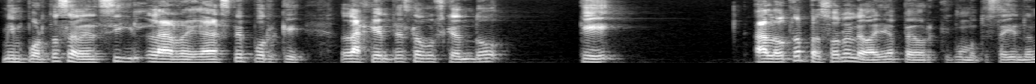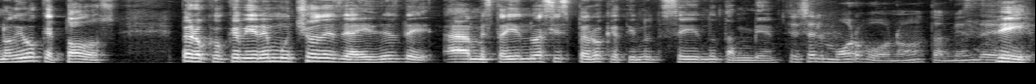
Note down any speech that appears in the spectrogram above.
Me importa saber si la regaste porque la gente está buscando que a la otra persona le vaya peor que como te está yendo. No digo que todos, pero creo que viene mucho desde ahí, desde, ah, me está yendo así, espero que a ti no te esté yendo tan bien. Sí, Es el morbo, ¿no? También de Sí.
